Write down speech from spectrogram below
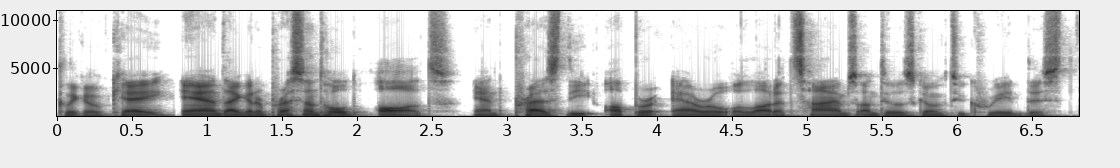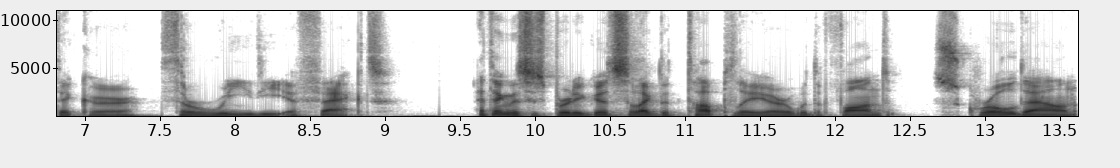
Click OK, and I'm gonna press and hold Alt and press the upper arrow a lot of times until it's going to create this thicker 3D effect. I think this is pretty good. Select the top layer with the font Scroll down,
